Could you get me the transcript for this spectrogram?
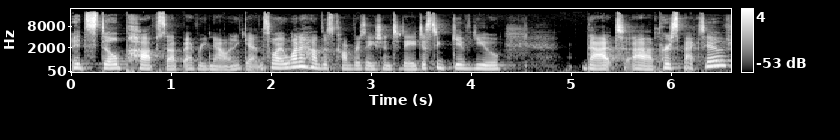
it still pops up every now and again. So I want to have this conversation today just to give you that uh, perspective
